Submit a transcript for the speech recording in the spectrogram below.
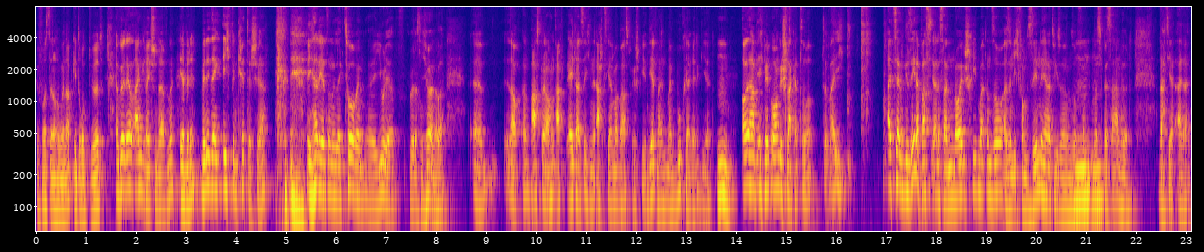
bevor es dann auch irgendwann abgedruckt wird. Aber wenn ich eingerätschen darf, ne? Ja, bitte. Wenn ihr denkt, ich bin kritisch, ja. ich hatte jetzt eine Lektorin, äh, Julia, über das nicht hören, aber äh, auch Basketball, auch acht, älter als ich in den 80ern mal Basketball gespielt. Die hat mein, mein Buch ja redigiert. Mhm. Aber da habe ich mit Ohren geschlackert, so, weil ich, als ich dann gesehen habe, was sie alles dann neu geschrieben hat und so, also nicht vom Sinn her natürlich, sondern so von, mhm. was sich besser anhört dachte ich, Alter,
